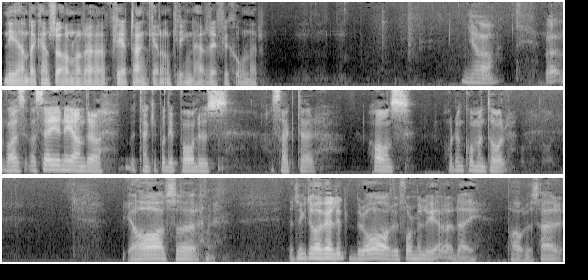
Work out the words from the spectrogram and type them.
ni andra kanske har några fler tankar omkring det här, reflektioner. Ja, vad, vad säger ni andra med tanke på det Paulus har sagt här? Hans, har du en kommentar? Ja, alltså. Jag tyckte det var väldigt bra du formulerade dig, Paulus. Här.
